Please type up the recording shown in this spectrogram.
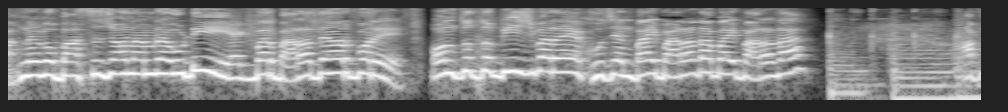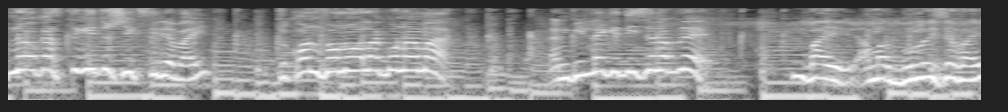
আপনাকে বাসে যখন আমরা উঠি একবার ভাড়া দেওয়ার পরে অন্তত বিশ বার খুঁজেন। ভাই ভাড়াটা ভাই ভাড়াটা। আপনার কাছ থেকেই তো শিখছি রে ভাই। তো কনফার্ম হওয়া লাগবো না আমার? বিলটা কি দিয়েছেন আপনি? ভাই, আমার ভুল হয়েছে ভাই।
